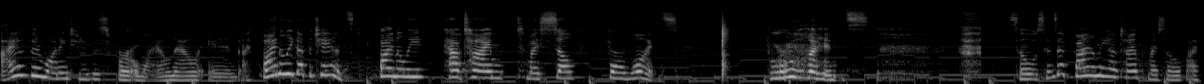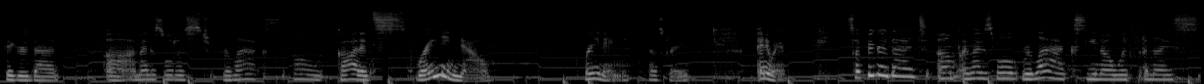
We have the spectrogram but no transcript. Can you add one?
I have been wanting to do this for a while now, and I finally got the chance. Finally have time to myself for once. For once. So since I finally have time for myself, I figured that uh, I might as well just relax. Oh god, it's raining now. Raining. That's great. Anyway, so I figured that um, I might as well relax, you know, with a nice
